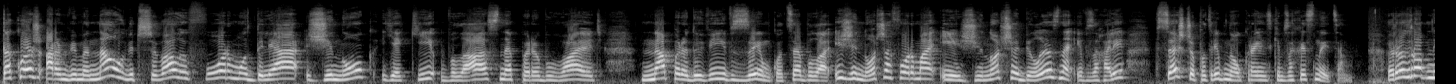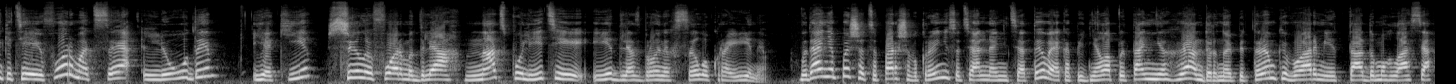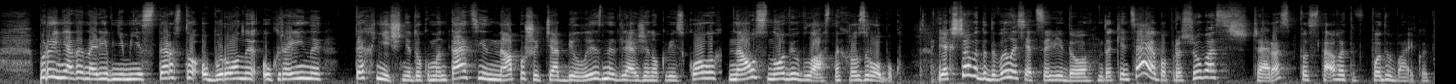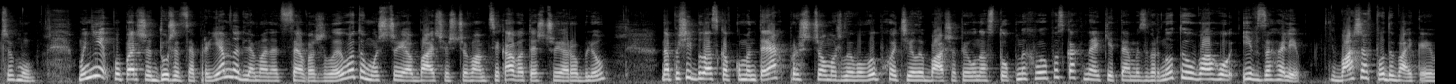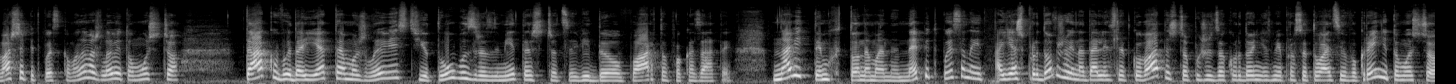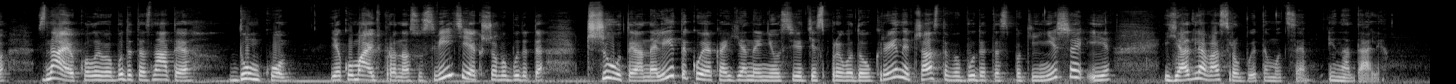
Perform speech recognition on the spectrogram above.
Також Now відшивали форму для жінок, які власне перебувають на передовій взимку. Це була і жіноча форма, і жіноча білизна, і взагалі все, що потрібно українським захисницям. Розробники цієї форми це люди які шили форми для Нацполіції і для збройних сил України. Видання пише, це перша в Україні соціальна ініціатива, яка підняла питання гендерної підтримки в армії та домоглася прийняти на рівні Міністерства оборони України технічні документації на пошиття білизни для жінок військових на основі власних розробок. Якщо ви додивилися це відео до кінця, я попрошу вас ще раз поставити вподобайку. Чому мені, по-перше, дуже це приємно. Для мене це важливо, тому що я бачу, що вам цікаво те, що я роблю. Напишіть, будь ласка, в коментарях, про що можливо ви б хотіли бачити у наступних випусках, на які теми звернути увагу, і взагалі ваша вподобайка і ваша підписка вони важливі, тому що. Так, ви даєте можливість Ютубу зрозуміти, що це відео варто показати. Навіть тим, хто на мене не підписаний. А я ж продовжую надалі слідкувати, що пишуть закордонні змі про ситуацію в Україні, тому що знаю, коли ви будете знати думку. Яку мають про нас у світі, якщо ви будете чути аналітику, яка є нині у світі з приводу України, часто ви будете спокійніше, і я для вас робитиму це і надалі.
